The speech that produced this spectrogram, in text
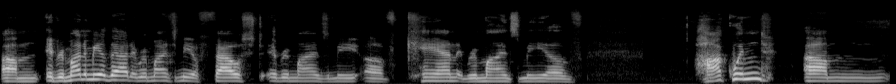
Um, it reminded me of that. It reminds me of Faust. It reminds me of Can. It reminds me of Hawkwind. Um,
